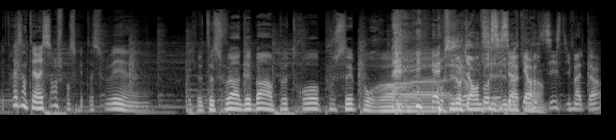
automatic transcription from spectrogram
C'est très intéressant, je pense que tu as soulevé. euh, T'as soulevé un débat un peu trop poussé pour. euh, Pour 6h46 pour du matin. 6h46 du matin.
